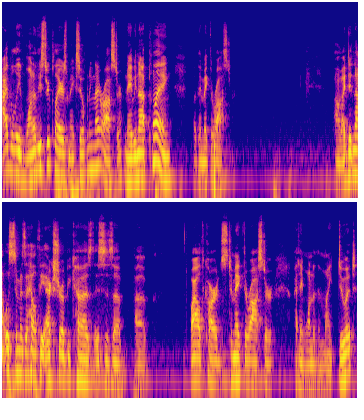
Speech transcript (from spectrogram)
I believe one of these three players makes the opening night roster. Maybe not playing, but they make the roster. Um, I did not list him as a healthy extra because this is a, a wild cards to make the roster. I think one of them might do it.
